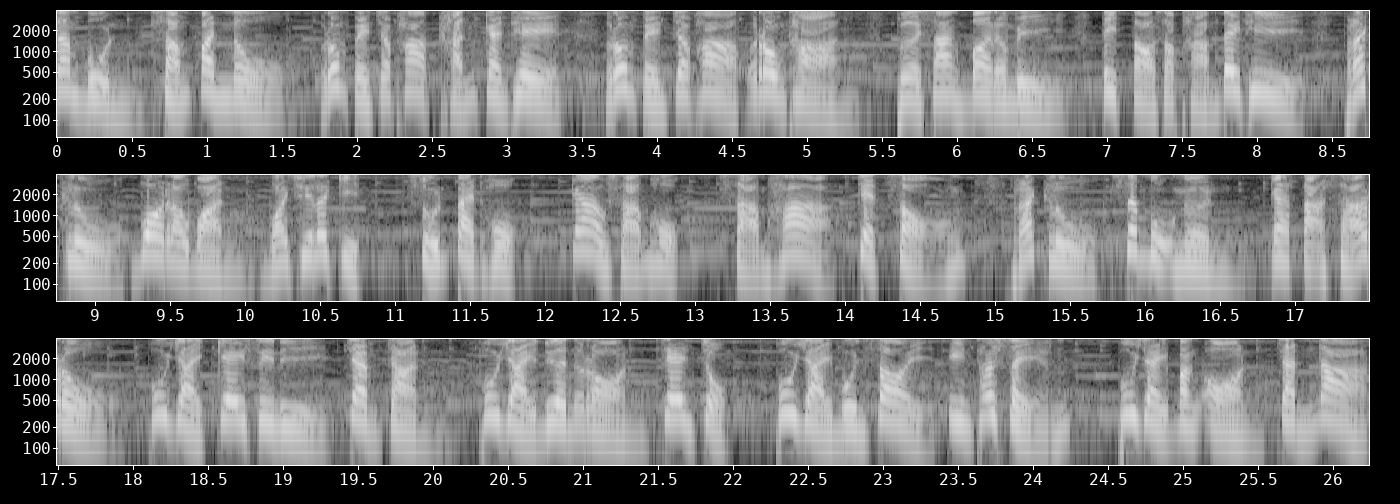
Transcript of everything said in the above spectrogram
น้ำบุญ สัมปันโน ร่วมเป็นเจ้าภาพขันแกนเทศ ร่วมเป็นเจ้าภาพโรงทาน เพื่อสร้างบารมี ติดต่อสอบถามได้ที่ พระครูวรวันวชิรกิจ 086 936 3572 พระครูสมุเงิน กาตาสาโร ผู้ใหญ่เกซินี แจ่มจันทร์ ผู้ใหญ่เดือนรอน เจนจบ ผู้ใหญ่บุญสร้อย อินทเสน ผู้ใหญ่บางอ่อน จันนาค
